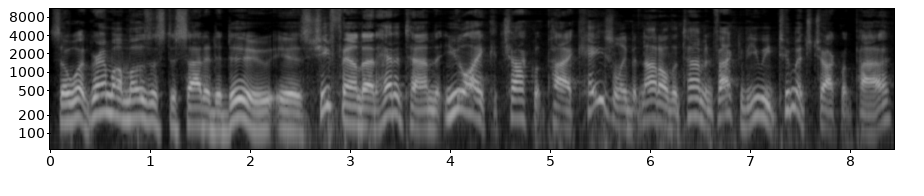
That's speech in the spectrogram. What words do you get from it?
So what Grandma Moses decided to do is she found out ahead of time that you like chocolate pie occasionally, but not all the time. In fact, if you eat too much chocolate pie,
